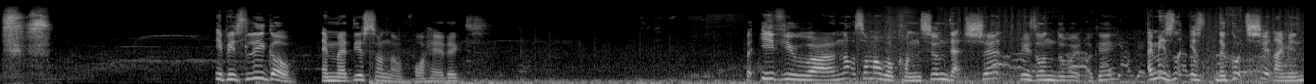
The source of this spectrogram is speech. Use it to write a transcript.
if it's legal and medicinal for headaches. But if you are not someone who consume that shit, please don't do it, okay? I mean, it's, it's the good shit, I mean.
